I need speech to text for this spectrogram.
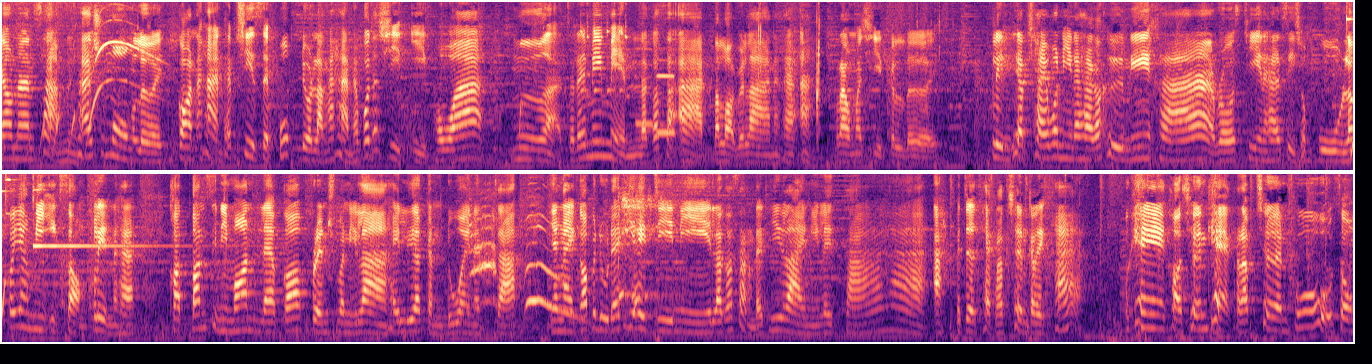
ยาวนาน 3-5 ชั่วโมงเลย ก่อนอาหารแท็บฉีดเสร็จปุ๊บเดี๋ยวหลังอาหารแท็บก็จะฉีดอีกเพราะว่ามือจะได้ไม่เหม็นแล้วก็สะอาดตลอดเวลานะคะอะเรามาฉีดกันเลย กลิ่นที่แท็บใช้วันนี้นะคะ ก็คือนี่ค่ะโรสทีนะคะสีชมพู แล้วก็ยังมีอีก 2 กลิ่นนะคะคอตตอนซินนามอนแล้วก็เฟรนช์วานิลาให้เลือกกันด้วยนะจ๊ะ ยังไงก็ไปดูได้ที่ IG นี้ แล้วก็สั่งได้ที่ไลน์นี้เลยจ้า อะ ไปเจอแขกรับเชิญกันเลยค่ะ โอเค ขอเชิญแขกรับเชิญผู้ทรง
